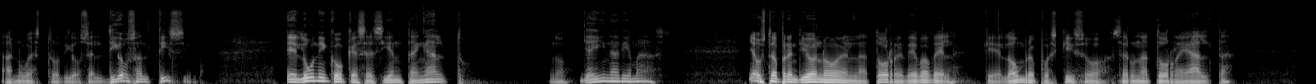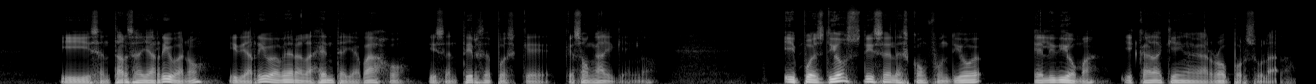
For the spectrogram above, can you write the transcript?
a nuestro Dios, el Dios altísimo, el único que se sienta en alto, ¿no? Y ahí nadie más. Ya usted aprendió, ¿no? En la torre de Babel, que el hombre pues quiso ser una torre alta, y sentarse allá arriba, ¿no? Y de arriba ver a la gente allá abajo y sentirse pues que, que son alguien, ¿no? Y pues Dios, dice, les confundió el idioma y cada quien agarró por su lado.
